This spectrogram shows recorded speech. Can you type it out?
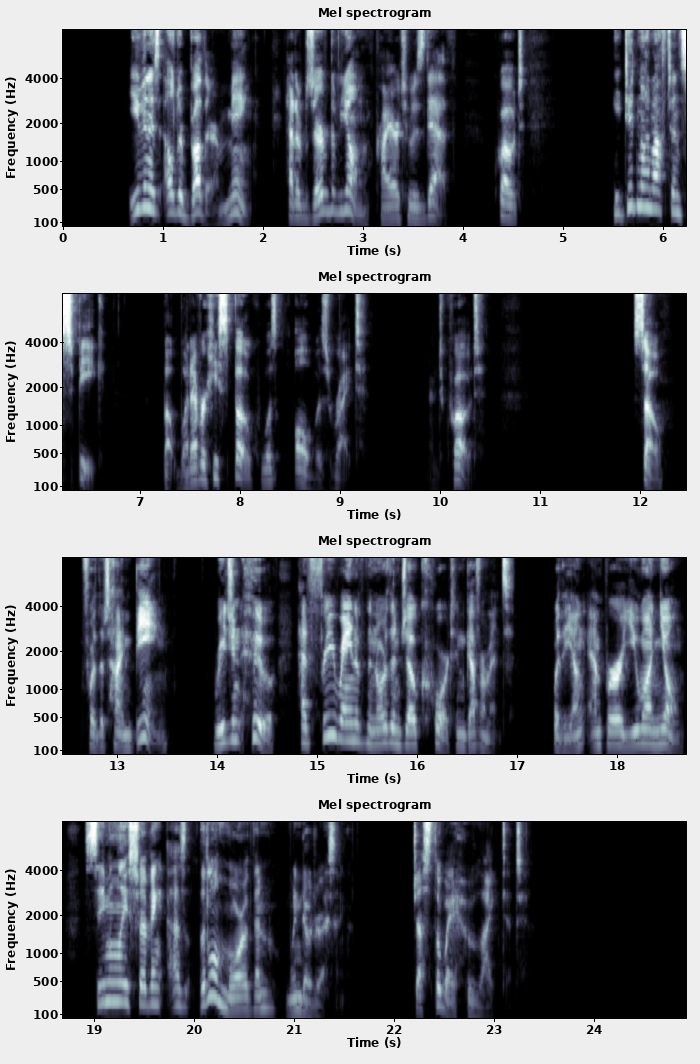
Even his elder brother, Ming, had observed of Yong prior to his death quote, He did not often speak, but whatever he spoke was always right. So, for the time being, Regent Hu had free reign of the Northern Zhou court and government, with the young Emperor Yuwen Yong seemingly serving as little more than window dressing, just the way Hu liked it.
